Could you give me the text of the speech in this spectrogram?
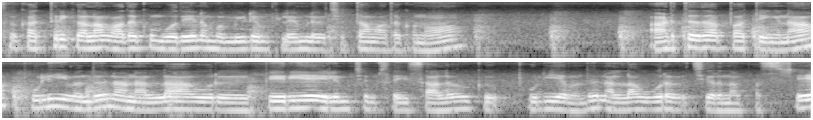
ஸோ கத்திரிக்காயெலாம் வதக்கும் போதே நம்ம மீடியம் ஃப்ளேமில் வச்சுட்டு தான் வதக்கணும். அடுத்ததாக பார்த்தீங்கன்னா புளி வந்து நான் நல்லா ஒரு பெரிய எலுமிச்சம் சைஸ் அளவுக்கு புளியை வந்து நல்லா ஊற வச்சுருந்தேன் ஃபஸ்ட்டே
